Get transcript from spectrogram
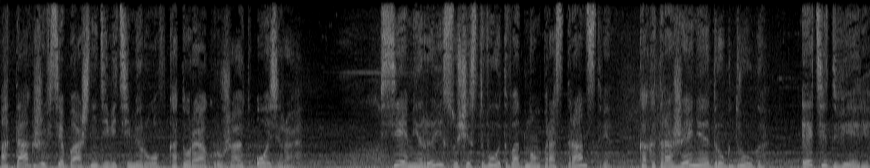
а также все башни девяти миров, которые окружают озеро. Все миры существуют в одном пространстве, как отражение друг друга. Эти двери,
